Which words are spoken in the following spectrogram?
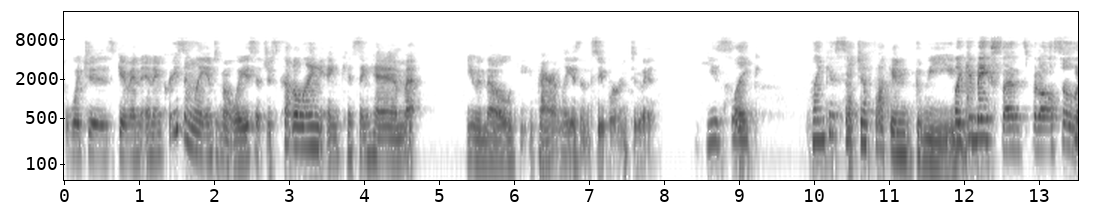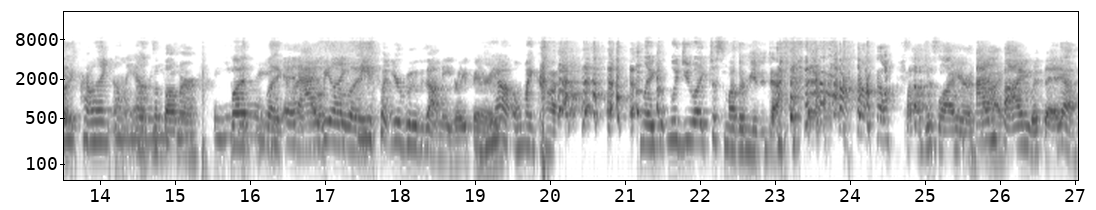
which is given in increasingly intimate ways, such as cuddling and kissing him, even though he apparently isn't super into it. He's like, Link is such a fucking dweeb. like it makes sense, but also He's like probably like, oh my god, that's a what are you bummer. doing? What are you But, doing?" like, and I'm I'd be like, like- please put your boobs on me, Great Fairy. Yeah. Oh my god. like, would you like to smother me to death? I'll just lie here and die. I'm fine with it. Yeah.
